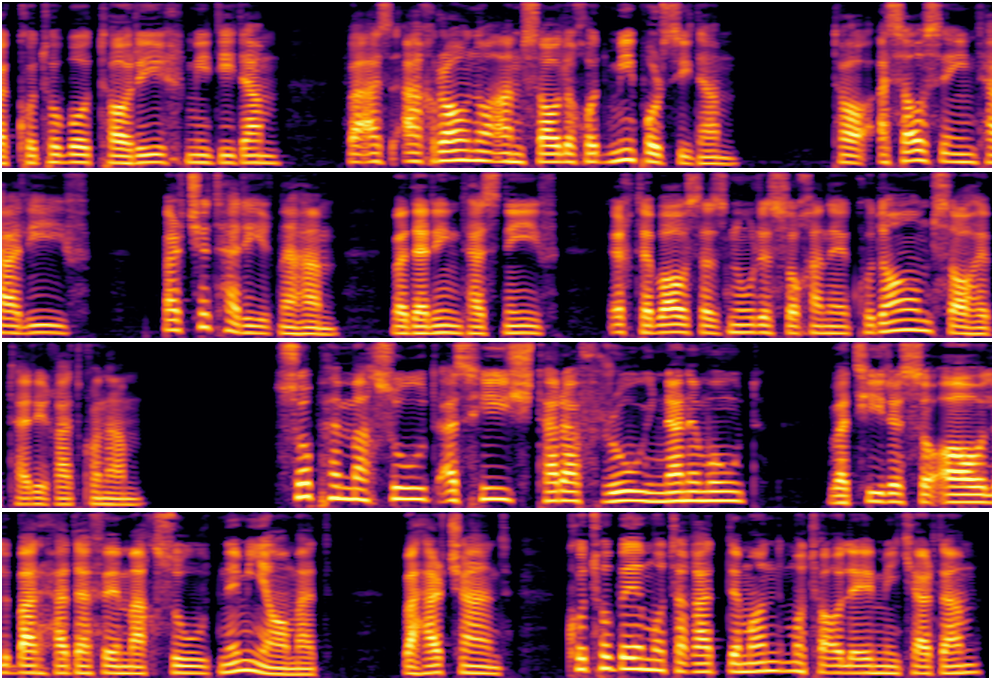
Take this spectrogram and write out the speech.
و کتب و تاریخ می دیدم و از اقران و امثال خود می پرسیدم تا اساس این تعلیف بر چه طریق نهم و در این تصنیف اقتباس از نور سخن کدام صاحب طریقت کنم صبح مقصود از هیچ طرف روی ننمود و تیر سؤال بر هدف مقصود نمی آمد و هرچند کتب متقدمان مطالعه می کردم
